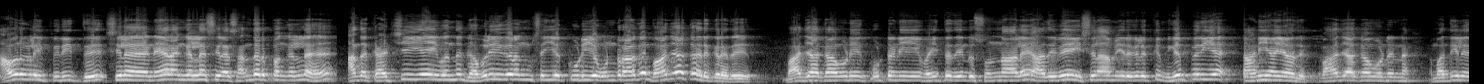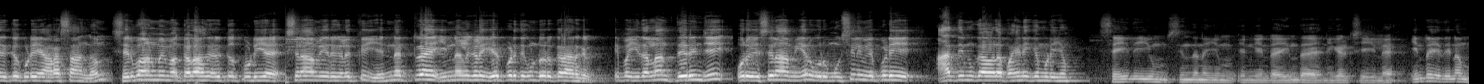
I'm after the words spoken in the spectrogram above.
அவர்களை பிரித்து சில நேரங்கள்ல சில சந்தர்ப்பங்கள்ல அந்த கட்சியை வந்து கபலீகரம் செய்யக்கூடிய ஒன்றாக பாஜக இருக்கிறது. பாஜகவுடைய கூட்டணி வைத்தது என்று சொன்னாலே அதுவே இஸ்லாமியர்களுக்கு மிகப்பெரிய அநியாயம் அது பாஜகவுடைய மத்தியில் இருக்கக்கூடிய அரசாங்கம் சிறுபான்மை மக்களாக இருக்கக்கூடிய இஸ்லாமியர்களுக்கு எண்ணற்ற இன்னல்களை ஏற்படுத்தி கொண்டு இருக்கிறார்கள் இப்ப இதெல்லாம் தெரிஞ்சு ஒரு இஸ்லாமியர் ஒரு முஸ்லீம் எப்படி அதிமுகவில் பயணிக்க முடியும்? செய்தியும் சிந்தனையும் என்கின்ற இந்த நிகழ்ச்சியில் இன்றைய தினம்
